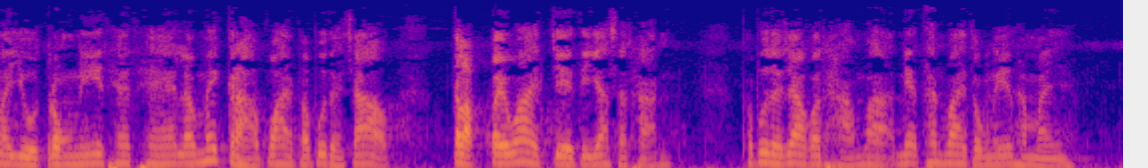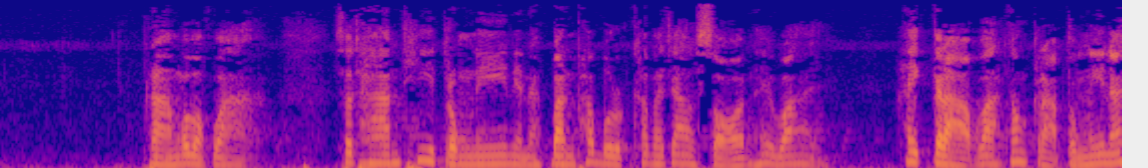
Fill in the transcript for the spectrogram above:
มาอยู่ตรงนี้แท้ๆแล้วไม่กราบไหว้พระพุทธเจ้า กลับไปไหว้เจติยสถาน พระพุทธเจ้าก็ถามว่าเนี่ยท่านไหว้ตรงนี้ทำไม พราหมณ์ก็บอกว่า สถานที่ตรงนี้เนี่ยนะบรรพบุรุษข้าพเจ้าสอนให้ไหว้ ให้กราบว่าต้องกราบตรงนี้นะ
